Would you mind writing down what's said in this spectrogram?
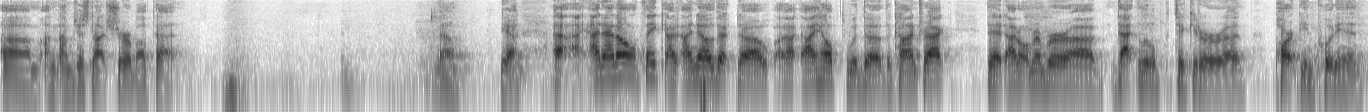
Um, I'm, I'm just not sure about that. No? Yeah. I, and I don't think, I, I know that uh, I, helped with the, the contract, that I don't remember uh, that little particular uh, part being put in.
